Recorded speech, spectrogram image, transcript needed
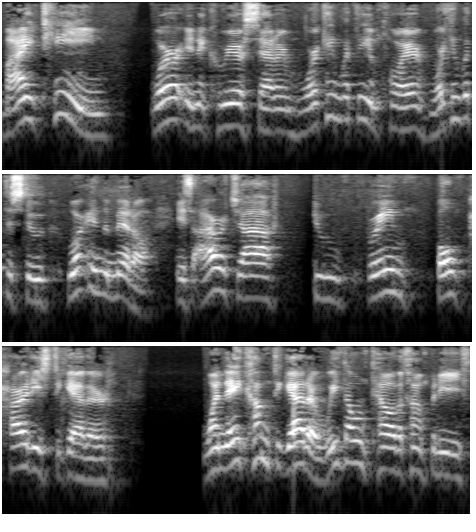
my team, we're in a career center, working with the employer, working with the student, we're in the middle. It's our job to bring both parties together. When they come together, we don't tell the companies,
